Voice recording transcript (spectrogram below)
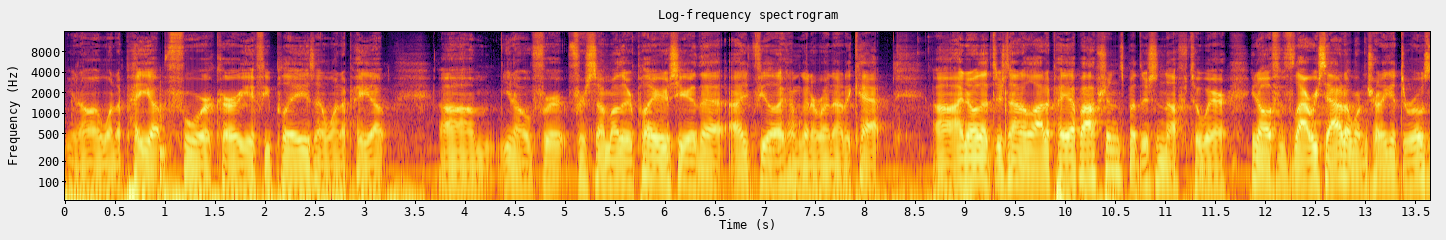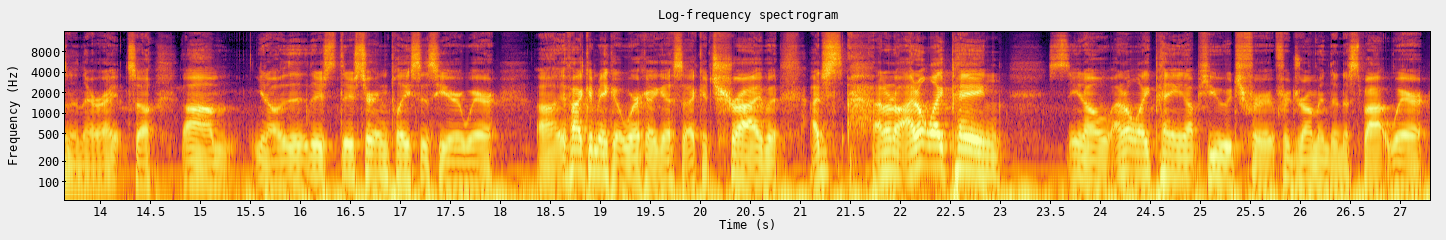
You know, I want to pay up for Curry if he plays. I want to pay up, um, you know, for for some other players here that I feel like I'm going to run out of cap. Uh, I know that there's not a lot of pay up options, but there's enough to where you know if, if Lowry's out, I want to try to get DeRozan in there, right? So, um, you know, th- there's there's certain places here where. Uh, if I could make it work, I guess I could try, but I just I don't know. I don't like paying you know, I don't like paying up huge for for Drummond in a spot where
